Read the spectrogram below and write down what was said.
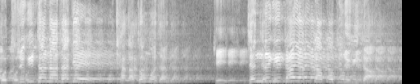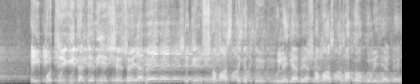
প্রতিযোগিতা না থাকে খেলাতেও মজা নেই। কি? জিন্দগিটাই একটা প্রতিযোগিতা। এই প্রতিযোগিতা যেদিন শেষ হয়ে যাবে, সেদিন সমাজ থেকে তুমি ভুলে যাবে, সমাজ তোমাকেও ভুলে যাবে।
